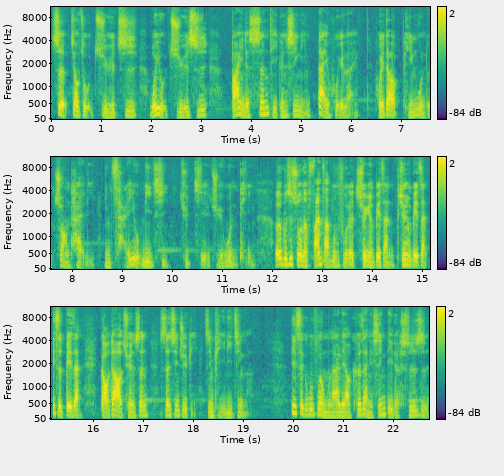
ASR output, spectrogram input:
这叫做觉知。唯有觉知，把你的身体跟心灵带回来，回到平稳的状态里，你才有力气去解决问题。而不是说呢，反反复复的全员备战，全员备战，一直备战，搞到全身身心俱疲、精疲力尽嘛。第四个部分，我们来聊刻在你心底的狮子。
